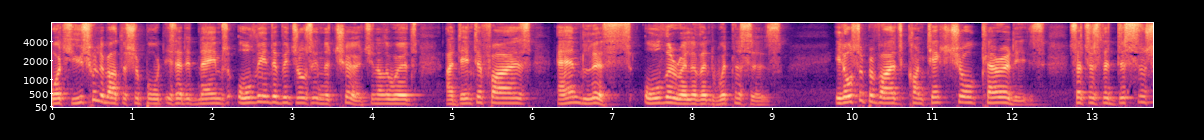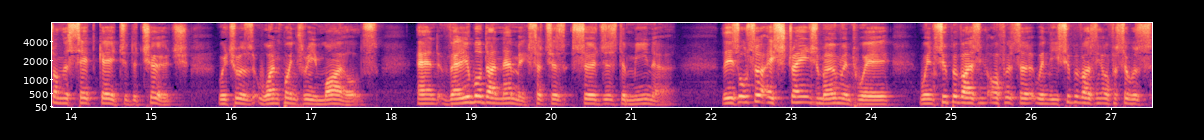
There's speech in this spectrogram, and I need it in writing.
What's useful about this report is that it names all the individuals in the church, in other words, identifies and lists all the relevant witnesses. It also provides contextual clarities, such as the distance from the set gate to the church, which was 1.3 miles, and valuable dynamics such as Serge's demeanor. There's also a strange moment where when supervising officer when the supervising officer was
